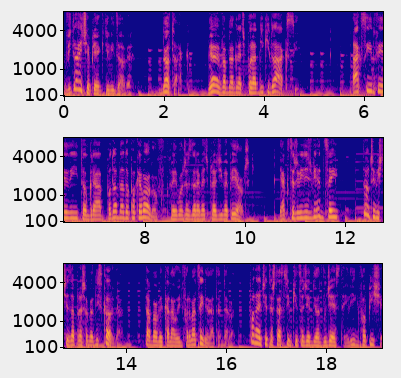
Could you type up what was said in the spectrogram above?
witajcie piękni widzowie. No tak, miałem wam nagrać poradniki do akcji. Axie Infinity to gra podobna do Pokémonów, w której możesz zarabiać prawdziwe pieniążki. Jak chcesz wiedzieć więcej, to oczywiście zapraszam na Discorda. Tam mamy kanały informacyjne na ten temat. Wpadajcie też na streamki codziennie o 20, link w opisie.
